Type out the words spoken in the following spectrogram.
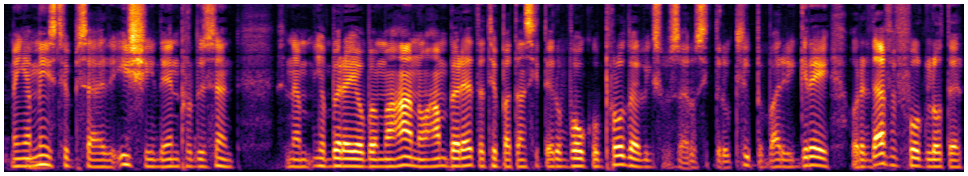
Men jag Mm. minns typ så här, Ishi, det är en producent, så när jag började jobba med han och han berättar typ att han sitter och vocal proddar liksom så här, och sitter och klipper varje grej. Och det är därför folk låter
